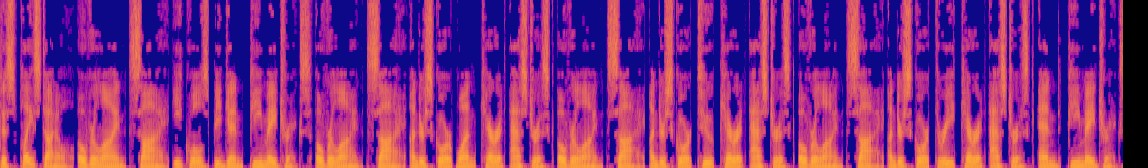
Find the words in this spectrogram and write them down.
Display style overline psi equals begin p matrix overline psi underscore one caret asterisk overline psi underscore two caret asterisk overline psi underscore three caret asterisk end p matrix.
